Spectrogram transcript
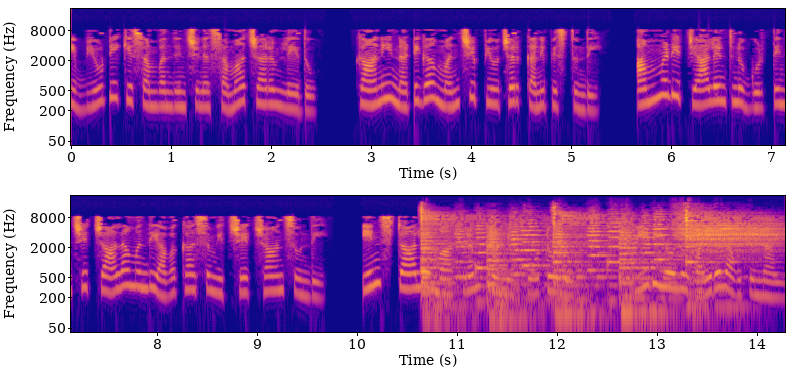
ఈ బ్యూటీకి సంబంధించిన సమాచారం లేదు. కానీ నటిగా మంచి ఫ్యూచర్ కనిపిస్తుంది. అమ్మడి టాలెంట్ను గుర్తించి చాలా మంది అవకాశం ఇచ్చే ఛాన్స్ ఉంది. ఇన్స్టాలో మాత్రం కొన్ని ఫోటోలు వీడియోలు వైరల్ అవుతున్నాయి.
